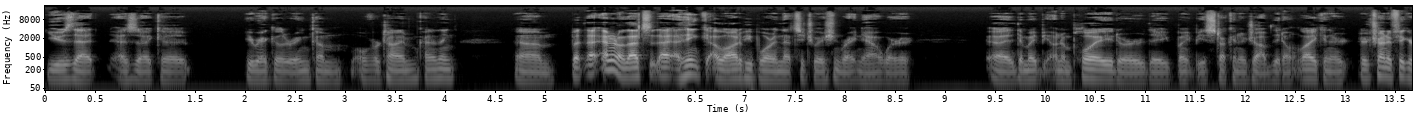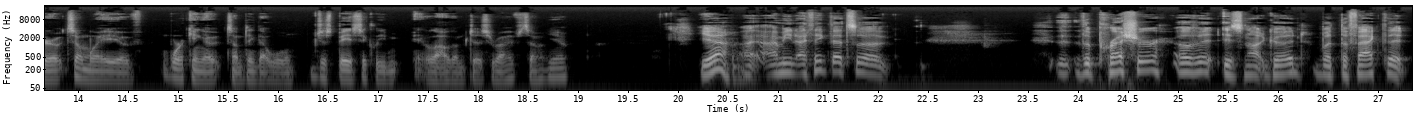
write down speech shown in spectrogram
use that as like a irregular income over time kind of thing. Um, but I, I don't know. That's I think a lot of people are in that situation right now where uh, they might be unemployed or they might be stuck in a job they don't like, and they're they're trying to figure out some way of working out something that will just basically allow them to survive. So yeah, Yeah, I, I mean, I think that's a. The pressure of it is not good, but the fact that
